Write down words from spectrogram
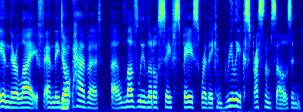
in their life and they don't have a, a lovely little safe space where they can really express themselves and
